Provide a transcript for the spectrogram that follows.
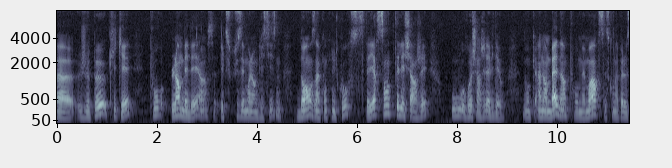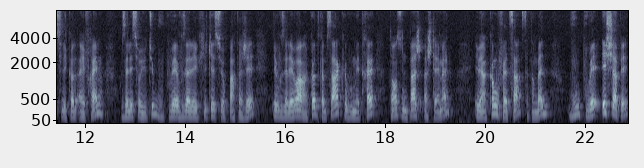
euh, je peux cliquer pour l'embedder, hein, excusez-moi l'anglicisme, dans un contenu de course, c'est-à-dire sans télécharger ou recharger la vidéo. Donc un embed, hein, pour mémoire, c'est ce qu'on appelle aussi les codes iframe. Vous allez sur YouTube, vous, pouvez, vous allez cliquer sur partager et vous allez voir un code comme ça que vous mettrez dans une page HTML. Et eh bien, quand vous faites ça, cet embed, vous pouvez échapper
